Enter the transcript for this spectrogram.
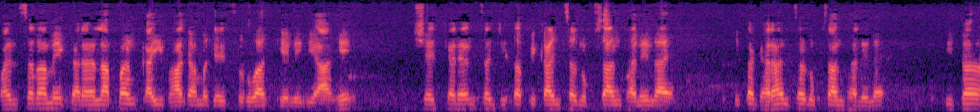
पंचनामे करायला पण काही भागामध्ये सुरुवात केलेली आहे. शेतकऱ्यांचं जिथं पिकांचं नुकसान झालेलं आहे तिथं घरांचं नुकसान झालेलं आहे. तिथं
